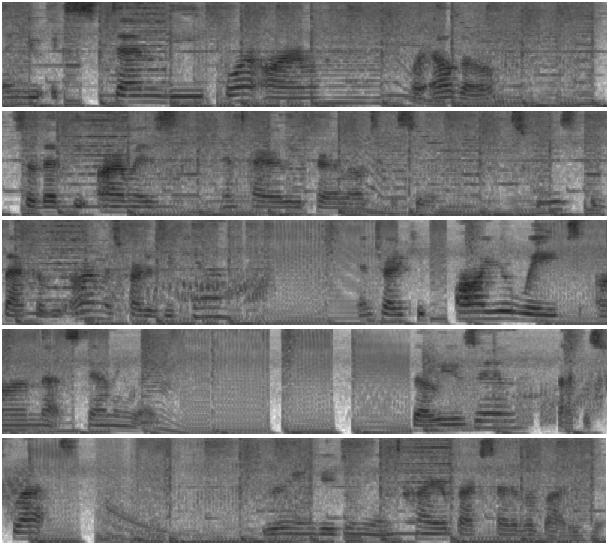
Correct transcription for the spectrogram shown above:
And you extend the forearm or elbow so that the arm is entirely parallel to the ceiling. Squeeze the back of your arm as hard as you can and try to keep all your weight on that standing leg. Belly is in, back is flat. Really engaging the entire backside of our body here,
